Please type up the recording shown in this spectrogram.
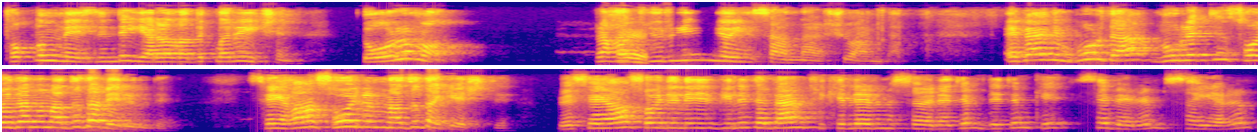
toplum nezdinde yaraladıkları için. Doğru mu? Rahat Evet. yürüyemiyor insanlar şu anda. Efendim burada Nurettin Soydan'ın adı da verildi. Seyhan Soylu'nun adı da geçti. Ve Seyhan Soylu ile ilgili de ben fikirlerimi söyledim. Dedim ki severim, sayarım.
